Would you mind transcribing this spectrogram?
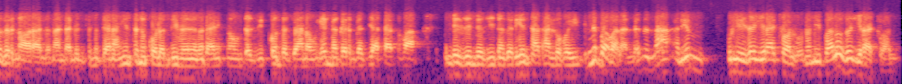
ነገር እናወራለን። አንዳንድ ስንገናኝ እንትን እኮ ለእንዲህ መድኃኒት ነው እንደዚህ እኮ እንደዛ ነው ይሄን ነገር እንደዚህ አታጥፋ እንደዚህ እንደዚህ ነገር ይሄን ታውቃለህ ወይ እንባባላለን። እና እኔም ሁሌ ዘይራቸዋለሁ ነው የሚባለው ዘይራቸዋለሁ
